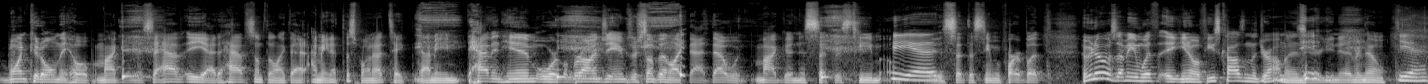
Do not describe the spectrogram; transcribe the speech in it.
one could only hope. My goodness, to have yeah, to have something like that. I mean, at this point, I'd take. I mean, having him or LeBron James or something like that, that would my goodness set this team. Yeah. set this team apart. But who knows? I mean, with you know, if he's causing the drama in there, you never know. Yeah.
